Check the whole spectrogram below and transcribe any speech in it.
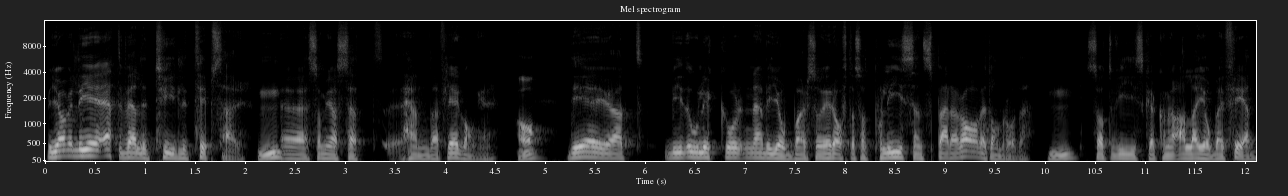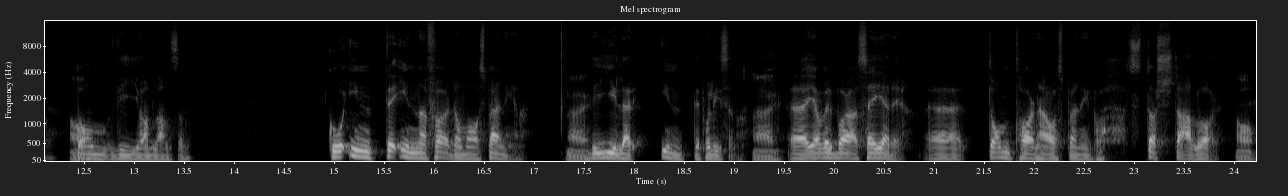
Men jag vill ge ett väldigt tydligt tips här, Mm. eh, som jag har sett hända fler gånger. Ja, Det är ju att vid olyckor när vi jobbar så är det ofta så att polisen spärrar av ett område. Mm. Så att vi ska kunna alla jobba i fred. De, vi och ambulansen. Gå inte innanför de avspärrningarna. nej, Det gillar inte poliserna. nej, Eh, Jag vill bara säga det. Eh, De tar den här avspärrningen på största allvar. ja,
